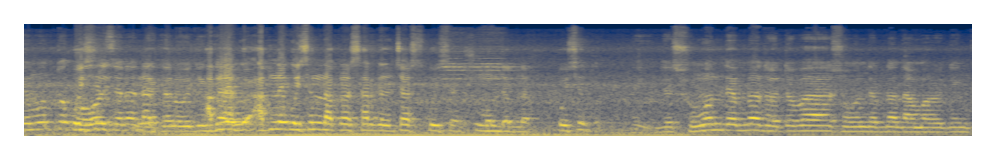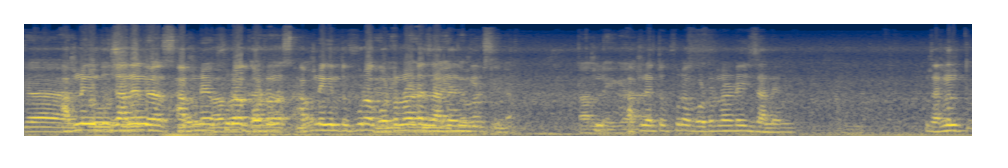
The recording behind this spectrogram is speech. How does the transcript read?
এমন তো কইছে না দেখেন ওই দিনকে আপনি কইছেন না আপনার সার্কেল চার্জ কইছে সুমন দেবনাথ। কইছে তো। যে সুমন দেবনাথ হয়তো বা সুমন দেবনাথ আমার ওই দিনকে আপনি কিন্তু জানেন, আপনি পুরো ঘটনা- আপনি কিন্তু পুরো ঘটনাটা জানেন আপনি তো পুরো ঘটনাটাই জানেন। জানেন তো?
